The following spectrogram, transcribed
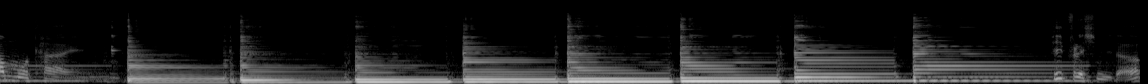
One more time. B 프렛입니다.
